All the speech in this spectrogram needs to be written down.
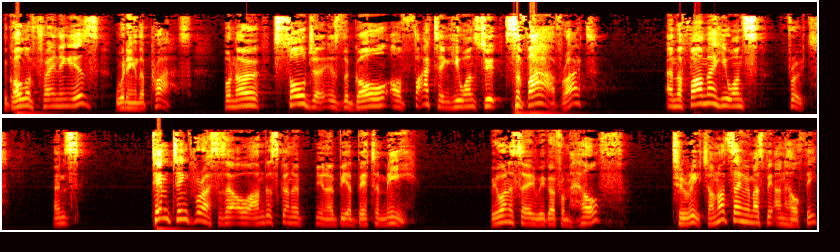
The goal of training is winning the prize. For no soldier is the goal of fighting. He wants to survive, right? And the farmer, he wants fruit. And it's tempting for us to say, oh, I'm just going to, you know, be a better me. We want to say we go from health to reach. I'm not saying we must be unhealthy,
